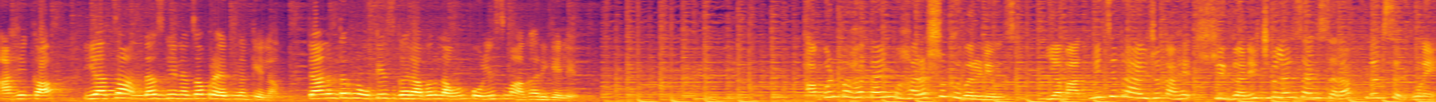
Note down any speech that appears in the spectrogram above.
आहे का याचा अंदाज घेण्याचा प्रयत्न केला. त्यानंतर नोटीस घरावर लावून पोलीस माघारी गेले. आपण पाहताय महाराष्ट्र खबर न्यूज. या बातमीचे प्रायोजक आहेत श्री गणेश ज्वेलर्स अँड सराफ हडपसर पुणे.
